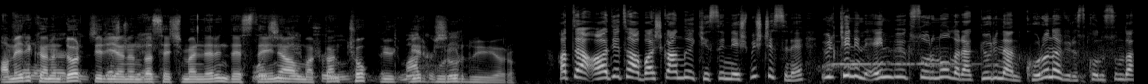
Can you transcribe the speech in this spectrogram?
Amerika'nın dört bir yanında seçmenlerin desteğini almaktan çok büyük bir gurur duyuyorum. Hatta adeta başkanlığı kesinleşmişçesine ülkenin en büyük sorunu olarak görünen koronavirüs konusunda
